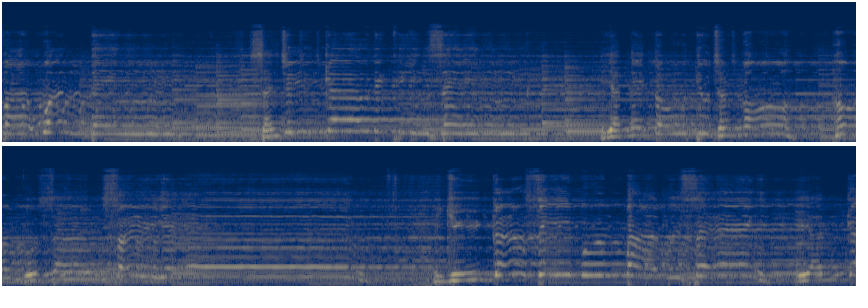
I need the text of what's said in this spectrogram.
法稳定，神绝交的天性，人类都吊着我，看湖上水影，如僵尸般不会人间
